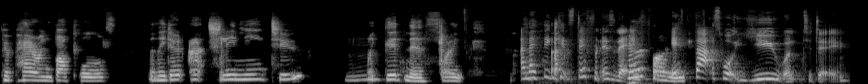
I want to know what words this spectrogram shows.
preparing bottles when they don't actually need to. Mm. My goodness, like. And I think it's different, isn't it? If, if, that's what you want to do,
